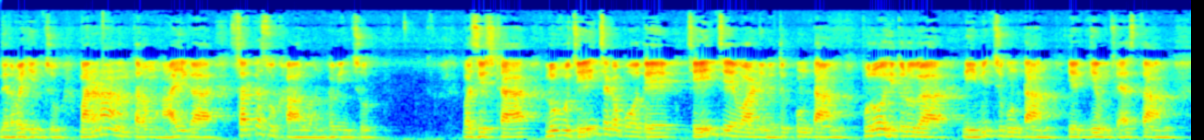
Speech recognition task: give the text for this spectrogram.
నిర్వహించు. మరణానంతరం హాయిగా స్వర్గసుఖాలు అనుభవించు. వశిష్ఠ నువ్వు చేయించకపోతే చేయించేవాణ్ణి వెతుక్కుంటాను. పురోహితుడుగా నియమించుకుంటాను. యజ్ఞం చేస్తాను.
